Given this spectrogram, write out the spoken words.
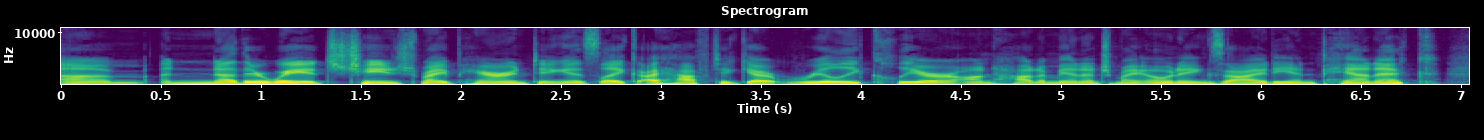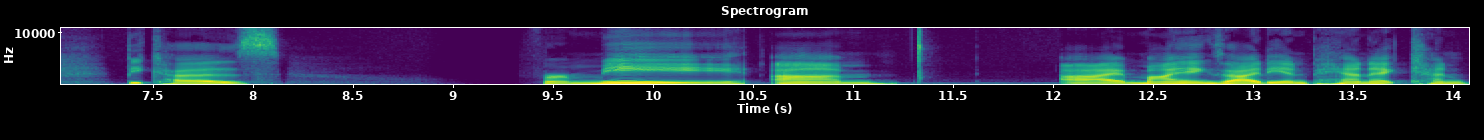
Um, another way it's changed my parenting is like I have to get really clear on how to manage my own anxiety and panic because for me, um, I my anxiety and panic can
